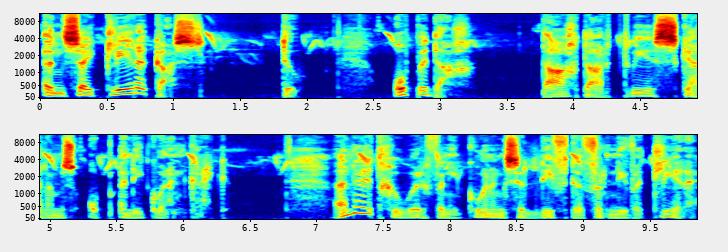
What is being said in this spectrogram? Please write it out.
in sy klerekas. Toe, op 'n dag daag daar twee skelms op in die koninkryk. Hulle het gehoor van die koning se liefde vir nuwe klere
